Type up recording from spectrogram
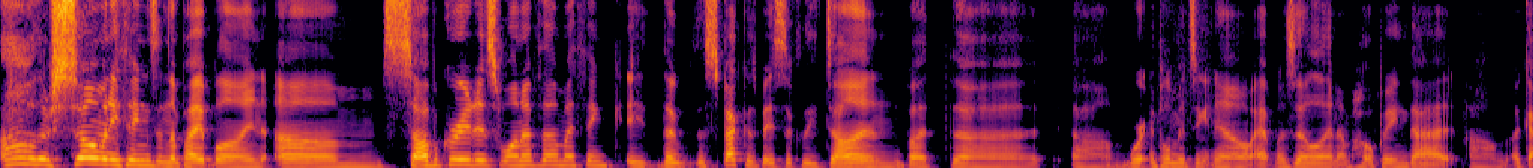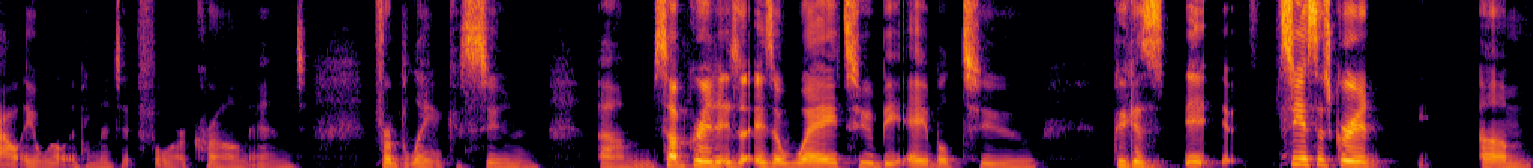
Oh, there's so many things in the pipeline. Um, Subgrid is one of them. I think it, the, the spec is basically done, but the, um, we're implementing it now at Mozilla, and I'm hoping that um, Igalia will implement it for Chrome and for Blink soon. Um, Subgrid is, is a way to be able to, because it, CSS Grid, um,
